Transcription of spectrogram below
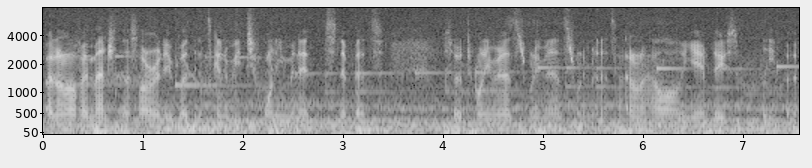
I don't know if I mentioned this already, but it's going to be 20 minute snippets. So 20 minutes, 20 minutes, 20 minutes. I don't know how long the game takes to complete, but...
